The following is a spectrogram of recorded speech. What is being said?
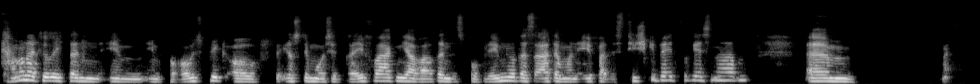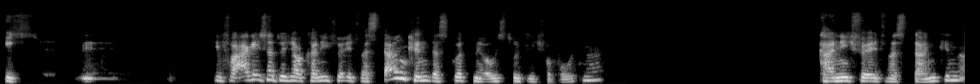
kann man natürlich dann im, im Vorausblick auf 1. Mose 3 fragen, ja, war dann das Problem nur, dass Adam und Eva das Tischgebet vergessen haben? Ähm, ich, die Frage ist natürlich auch, kann ich für etwas danken, das Gott mir ausdrücklich verboten hat? Kann ich für etwas danken,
